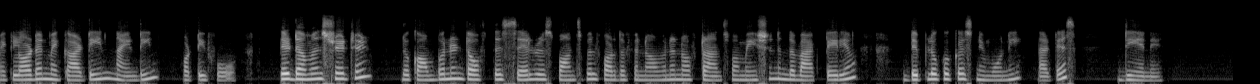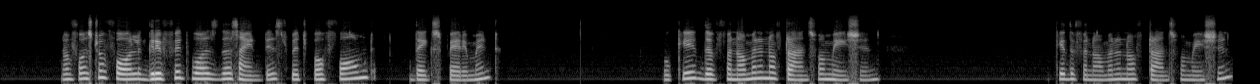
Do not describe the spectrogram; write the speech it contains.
MacLeod and McCarty in 1944. They demonstrated the component of the cell responsible for the phenomenon of transformation in the bacterium Diplococcus pneumoniae that is DNA. Now first of all Griffith was the scientist which performed the experiment okay the phenomenon of transformation okay the phenomenon of transformation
